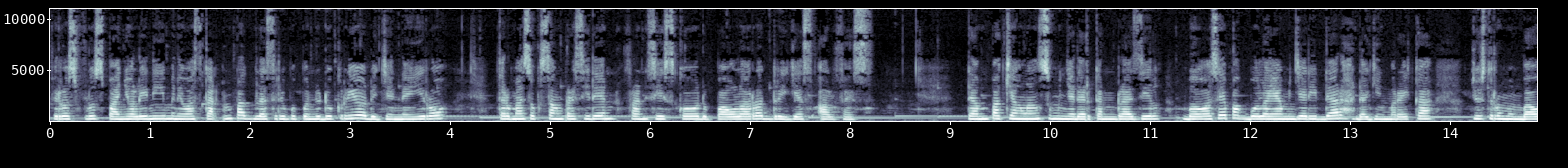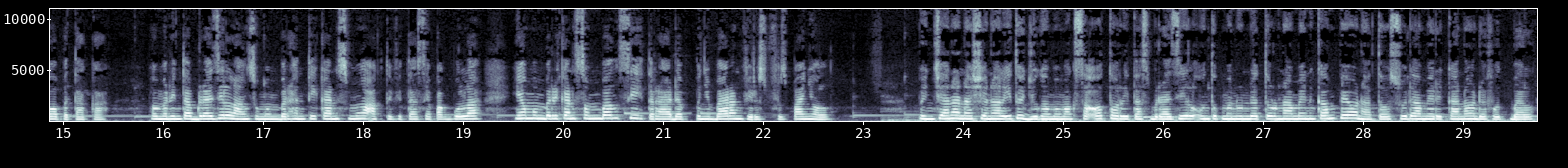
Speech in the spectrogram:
Virus flu Spanyol ini menewaskan 14.000 penduduk Rio de Janeiro, termasuk sang presiden Francisco de Paula Rodrigues Alves. Dampak yang langsung menyadarkan Brazil bahwa sepak bola yang menjadi darah daging mereka justru membawa petaka. Pemerintah Brazil langsung memberhentikan semua aktivitas sepak bola yang memberikan sumbangsih terhadap penyebaran virus flu Spanyol. Bencana nasional itu juga memaksa otoritas Brazil untuk menunda turnamen Campeonato Sudamericano de Football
